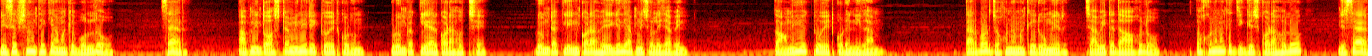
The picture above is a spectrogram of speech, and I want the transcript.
রিসেপশন থেকে আমাকে বলল, স্যার, আপনি দশটা মিনিট একটু ওয়েট করুন। রুমটা ক্লিয়ার করা হচ্ছে। রুমটা ক্লিন করা হয়ে গেলে আপনি চলে যাবেন। তো আমিও একটু ওয়েট করে নিলাম। তারপর যখন আমাকে রুমের চাবিটা দেওয়া হলো, তখন আমাকে জিজ্ঞেস করা হলো যে, স্যার,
